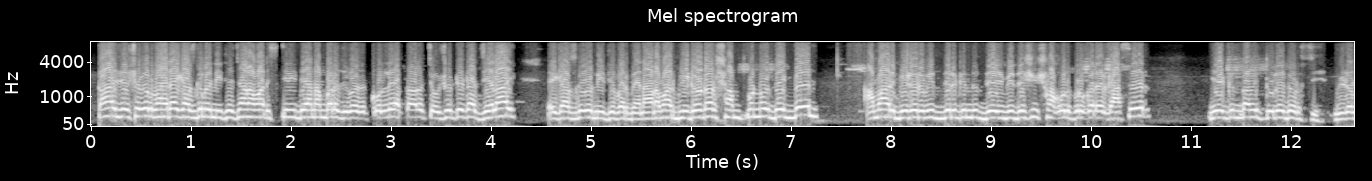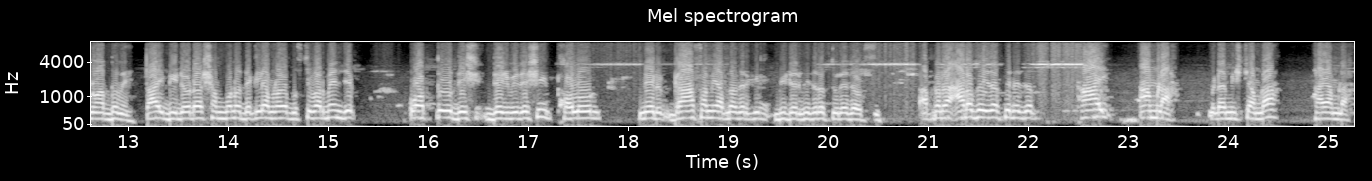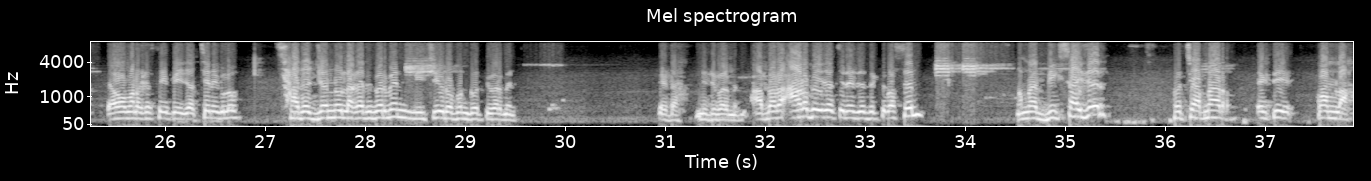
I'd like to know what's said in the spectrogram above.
তাই যে সকল ভাইরা গাছগুলো নিতে চান, আমার স্ক্রিন দেওয়া নাম্বারে যোগাযোগ করলে আপনারা চৌষট্টিটা জেলায় এই গাছগুলো নিতে পারবেন। আর আমার ভিডিওটার সম্পূর্ণ দেখবেন। আমার ভিডিওর ভিতরে কিন্তু দেশ বিদেশি সকল প্রকারের গাছের ইয়ে কিন্তু আমি তুলে ধরছি ভিডিওর মাধ্যমে। তাই ভিডিওটা সম্পূর্ণ দেখলে আপনারা বুঝতে পারবেন যে কত দেশ দেশ বিদেশি ফলনের গাছ আমি আপনাদেরকে ভিডিওর ভিতরে তুলে ধরছি। আপনারা আরও পেয়ে যাচ্ছেন এই যে থাই আমড়া। এটা মিষ্টি আমরা থাই আমড়া। এও আমার কাছ থেকে পেয়ে যাচ্ছেন এগুলো। ছাদের জন্য লাগাতে পারবেন নিচেও রোপণ করতে পারবেন। এটা নিতে পারবেন। আপনারা আরও পেয়ে যাচ্ছেন এই যে দেখতে পাচ্ছেন, আপনার বিগ সাইজের হচ্ছে আপনার একটি কমলা।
